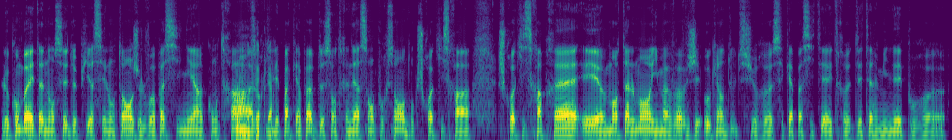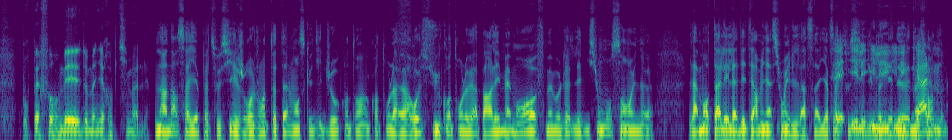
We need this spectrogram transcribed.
Le combat est annoncé depuis assez longtemps. Je ne le vois pas signer un contrat Non, alors qu'il n'est pas capable de s'entraîner à 100%. Donc je crois qu'il sera, je crois qu'il sera prêt. Et euh, mentalement, Imavov, j'ai aucun doute sur euh, ses capacités à être déterminé pour, euh, pour performer de manière optimale. Non, non, ça, il n'y a pas de souci. Et je rejoins totalement ce que dit Joe quand on, quand on l'a reçu, quand on lui a parlé, même en off, même au-delà de l'émission. On sent une, la mentale et la détermination, il l'a. Ça, il n'y a pas de souci. il, est- du il est, côté il de est Nassourdine. calme,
